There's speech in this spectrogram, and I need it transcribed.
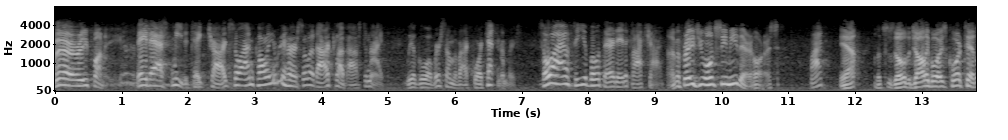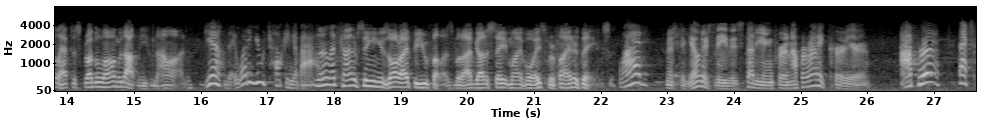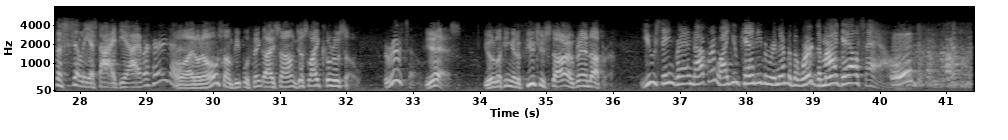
Very funny. They've asked me to take charge, so I'm calling a rehearsal at our clubhouse tonight. We'll go over some of our quartet numbers. So I'll see you both there at 8 o'clock sharp. I'm afraid you won't see me there, Horace. What? Yeah, looks as though the Jolly Boys Quartet will have to struggle along without me from now on. Gildy, what are you talking about? Well, that kind of singing is all right for you fellas, but I've got to save my voice for finer things. What? Mr. Gildersleeve is studying for an operatic career. Opera? That's the silliest idea I ever heard of. Oh, I don't know. Some people think I sound just like Caruso. Russo. Yes. You're looking at a future star of Grand Opera. You sing Grand Opera? Why, you can't even remember the words of my gal Sal. Oh!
